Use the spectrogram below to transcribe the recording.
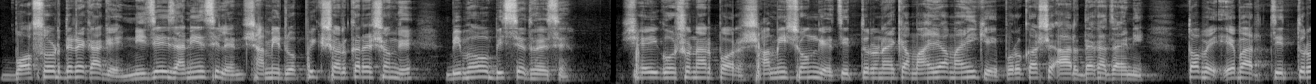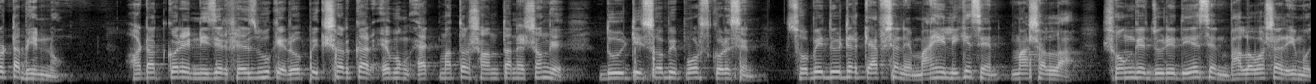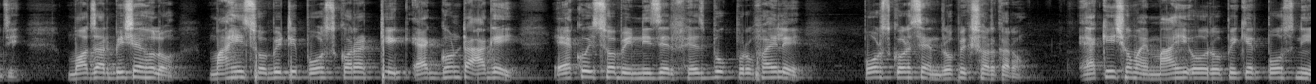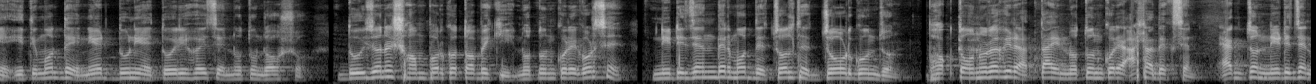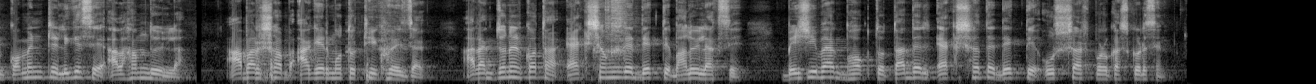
বছর দেড়েক আগে নিজেই জানিয়েছিলেন স্বামী রফিক সরকারের সঙ্গে বিবাহ বিচ্ছেদ হয়েছে। সেই ঘোষণার পর স্বামীর সঙ্গে চিত্রনায়িকা মাহিয়া মাহিকে প্রকাশ্যে আর দেখা যায়নি, তবে এবার চিত্রটা ভিন্ন। হঠাৎ করে নিজের ফেসবুকে রফিক সরকার এবং একমাত্র সন্তানের সঙ্গে দুইটি ছবি পোস্ট করেছেন। ছবি দুইটার ক্যাপশনে মাহি লিখেছেন মাসাল্লাহ সঙ্গে জুড়ে দিয়েছেন ভালোবাসার ইমোজি। মজার বিষয় হলো মাহি ছবিটি পোস্ট করার ঠিক এক ঘণ্টা আগেই একই ছবি নিজের ফেসবুক প্রোফাইলে পোস্ট করেছেন রফিক সরকারও। একই সময় মাহি ও রফিকের পোস্ট নিয়ে ইতিমধ্যেই নেট দুনিয়ায় তৈরি হয়েছে নতুন রহস্য। দুইজনের সম্পর্ক তবে কি নতুন করে গড়ছে? নিটিজেনদের মধ্যে চলছে জোর গুঞ্জন। ভক্ত অনুরাগীরা তাই নতুন করে আশা দেখছেন। একজন নেটিজেন কমেন্টে লিখেছে, আলহামদুলিল্লাহ। আবার সব আগের মতো ঠিক হয়ে যাক। আর একজনের কথা একসঙ্গে দেখতে ভালোই লাগছে। বেশিরভাগ ভক্ত তাদের একসাথে দেখতে উচ্ছ্বাস প্রকাশ করেছেন।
